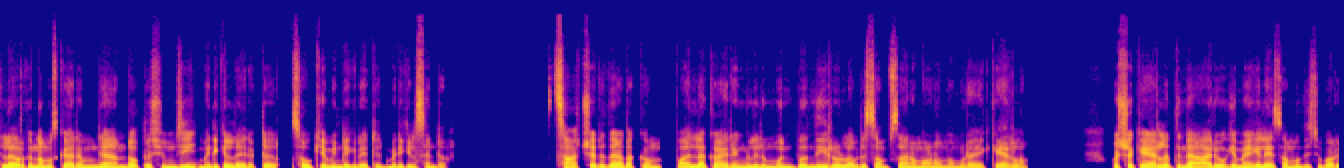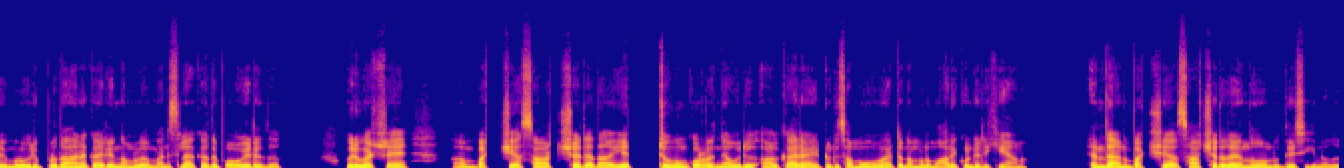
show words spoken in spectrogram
എല്ലാവർക്കും നമസ്കാരം. ഞാൻ doctor Shimji, medical director, Saukhyam integrated medical centre. സാക്ഷരത അടക്കം പല കാര്യങ്ങളിലും മുൻപന്തിയിലുള്ള ഒരു സംസ്ഥാനമാണ് നമ്മുടെ കേരളം. പക്ഷേ കേരളത്തിന്റെ ആരോഗ്യ മേഖലയെ സംബന്ധിച്ച് പറയുമ്പോൾ ഒരു പ്രധാന കാര്യം നമ്മൾ മനസ്സിലാക്കാതെ പോകരുത്. ഒരുപക്ഷേ പക്ഷേ ഭക്ഷ്യ സാക്ഷരത ഏറ്റവും കുറഞ്ഞ ഒരു ആൾക്കാരായിട്ട്, ഒരു സമൂഹമായിട്ട് നമ്മൾ മാറിക്കൊണ്ടിരിക്കുകയാണ്. എന്താണ് ഭക്ഷ്യ സാക്ഷരത എന്നതുകൊണ്ട് ഉദ്ദേശിക്കുന്നത്?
